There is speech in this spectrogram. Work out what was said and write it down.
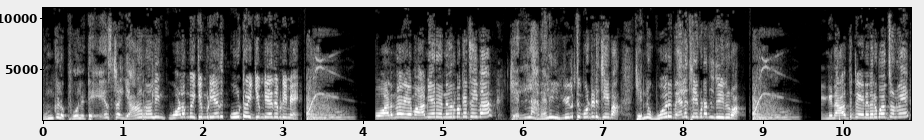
உங்களை போல டேஸ்டா யாராலையும் குழம்பு வைக்க முடியாது கூட்டு வைக்க முடியாது அப்படிமே. உடனே என் மாமியார் என்ன பக்கம் செய்வா? எல்லா வேலையும் இழுத்து போட்டுட்டு செய்வா. என்ன ஒரு வேலை செய்யக்கூடாதுன்னு சொல்லிடுவா. இங்க நாத்துட்டு என்ன தெரியுமா சொல்லுவேன்?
